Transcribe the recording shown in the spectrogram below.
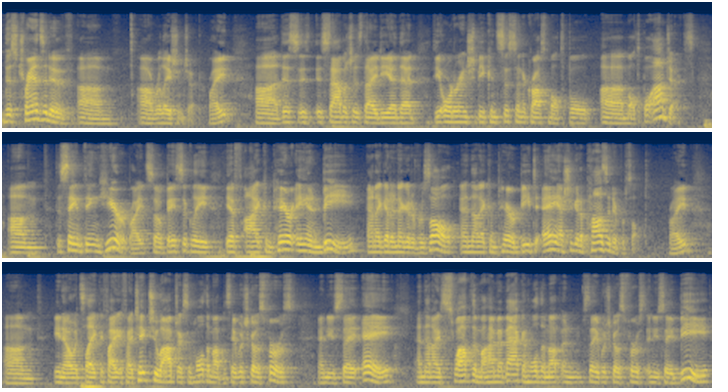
this transitive um, uh, relationship, right? Uh, this is, establishes the idea that the ordering should be consistent across multiple uh, multiple objects. Um, the same thing here, right? So basically, if I compare A and B and I get a negative result, and then I compare B to A, I should get a positive result, right? Um, you know, it's like if I if I take two objects and hold them up and say which goes first, and you say A, and then I swap them behind my back and hold them up and say which goes first, and you say B,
